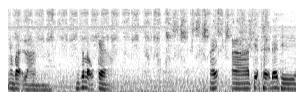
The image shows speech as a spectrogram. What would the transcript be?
Như vậy là rất là ok đấy à, tiện thể đây thì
